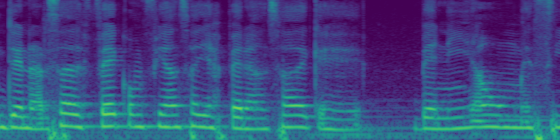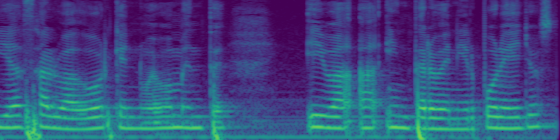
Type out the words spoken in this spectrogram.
llenarse de fe, confianza y esperanza de que venía un Mesías Salvador que nuevamente iba a intervenir por ellos.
